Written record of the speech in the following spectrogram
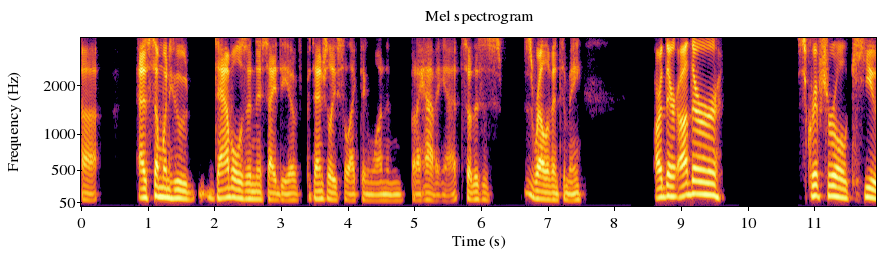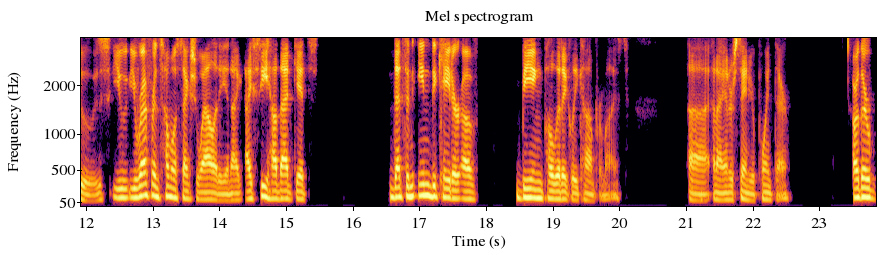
uh, as someone who dabbles in this idea of potentially selecting one, and but I haven't yet, so this is this is relevant to me. Are there other scriptural cues? You you reference homosexuality, and I, I see how that gets. That's an indicator of being politically compromised, uh, and I understand your point there. Are there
